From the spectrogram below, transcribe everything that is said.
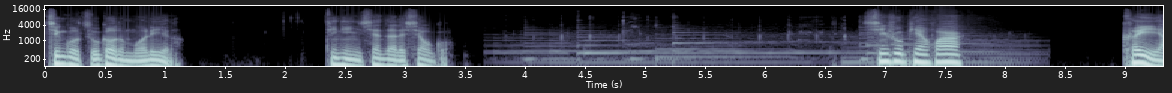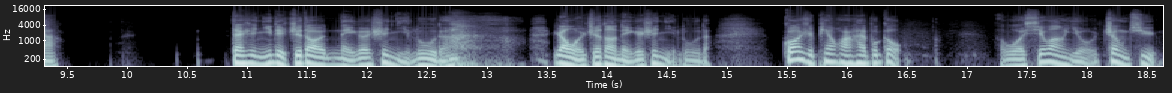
经过足够的磨砺了，听听你现在的效果。新书片花可以呀，但是你得知道哪个是你录的，让我知道哪个是你录的。光是片花还不够，我希望有证据，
